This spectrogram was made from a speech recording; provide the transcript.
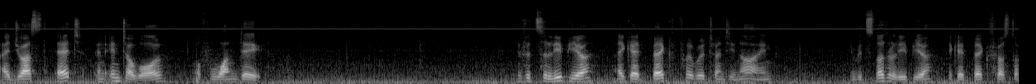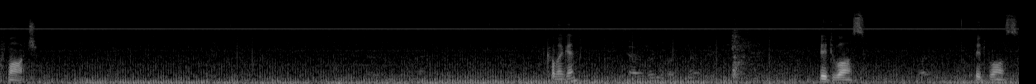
I just add an interval of one day. If it's a leap year, I get back February 29. If it's not a leap year, I get back 1st of March. Come again? It was. It was.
